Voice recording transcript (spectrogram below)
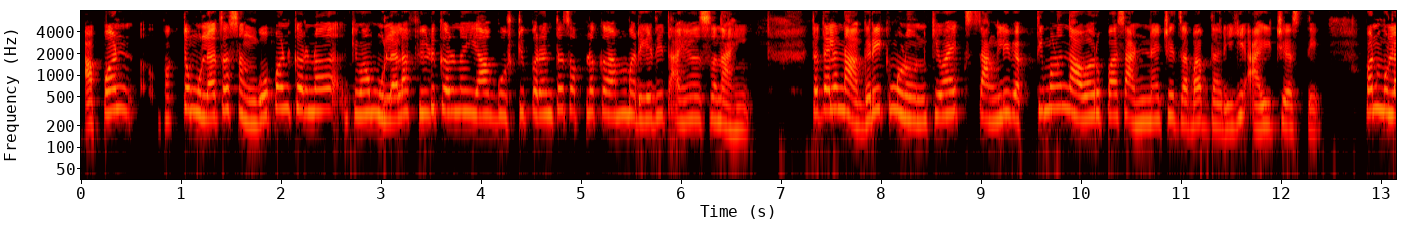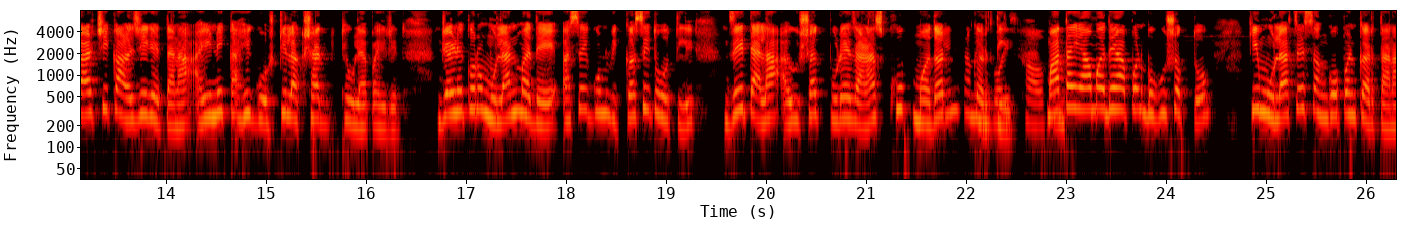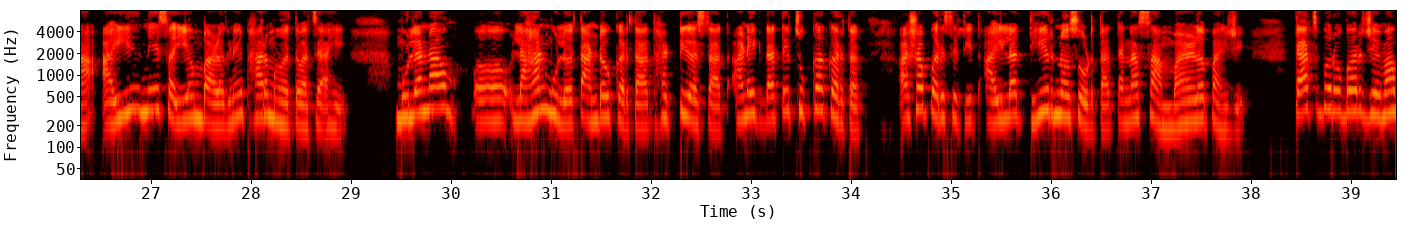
आपण फक्त मुलाचं संगोपन करणं किंवा मुलाला फीड करणं या गोष्टीपर्यंतच आपलं काम मर्यादित आहे असं नाही. तर त्याला नागरिक म्हणून किंवा एक चांगली व्यक्ती म्हणून नावारूपास आणण्याची जबाबदारी ही आईची असते. पण मुलाची काळजी घेताना आईने काही गोष्टी लक्षात ठेवल्या पाहिजेत. जेणेकरून मुलांमध्ये असे गुण विकसित होतील जे त्याला आयुष्यात पुढे जाण्यास खूप मदत करतील. मग आता यामध्ये आपण बघू शकतो की मुलाचे संगोपन करताना आईने संयम बाळगणे फार महत्त्वाचे आहे. मुलांना लहान मुलं तांडव करतात हट्टी असतात अनेकदा ते चुका करतात अशा परिस्थितीत आईला धीर न सोडता त्यांना सांभाळलं पाहिजे. त्याचबरोबर जेव्हा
